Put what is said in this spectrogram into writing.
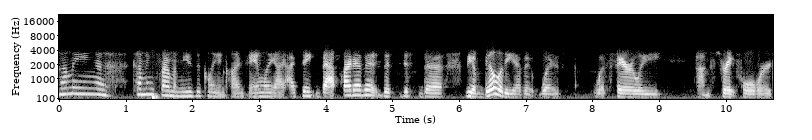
coming coming from a musically inclined family, I, I think that part of it, this just the the ability of it was was fairly um, straightforward,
